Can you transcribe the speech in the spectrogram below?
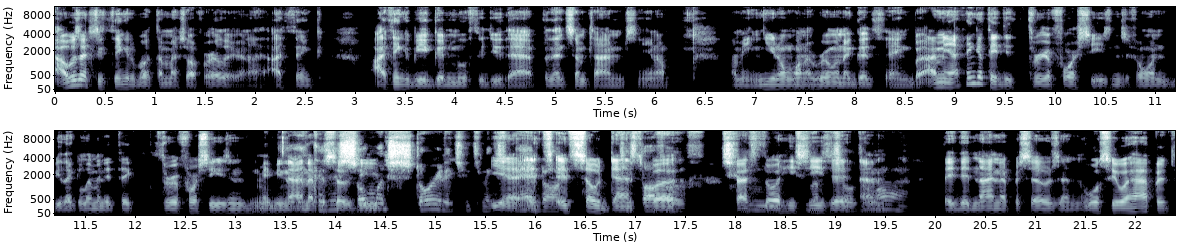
I was actually thinking about that myself earlier, and I, I think I think it'd be a good move to do that. But then sometimes, you know, I mean, you don't want to ruin a good thing. But I mean, I think if they did three or four seasons, if it wanted to be like limited to three or four seasons, maybe nine episodes there's so each. much story that you can yeah, it's on. it's so dense, but that's the way he sees it, and- alone. they did nine episodes, and we'll see what happens.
